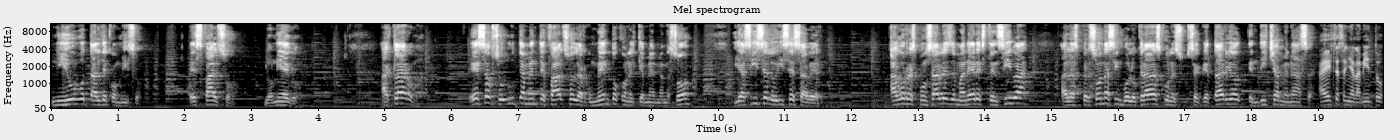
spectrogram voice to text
ni hubo tal decomiso. Es falso, lo niego. Aclaro, es absolutamente falso el argumento con el que me amenazó y así se lo hice saber. Hago responsables de manera extensiva a las personas involucradas con el subsecretario en dicha amenaza. A este señalamiento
